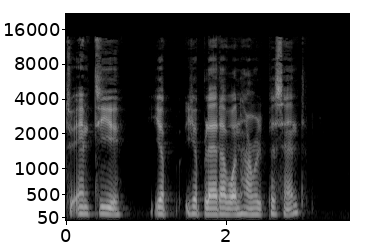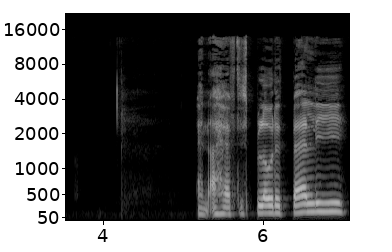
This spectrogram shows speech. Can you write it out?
to empty your your bladder 100% and I have this bloated belly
